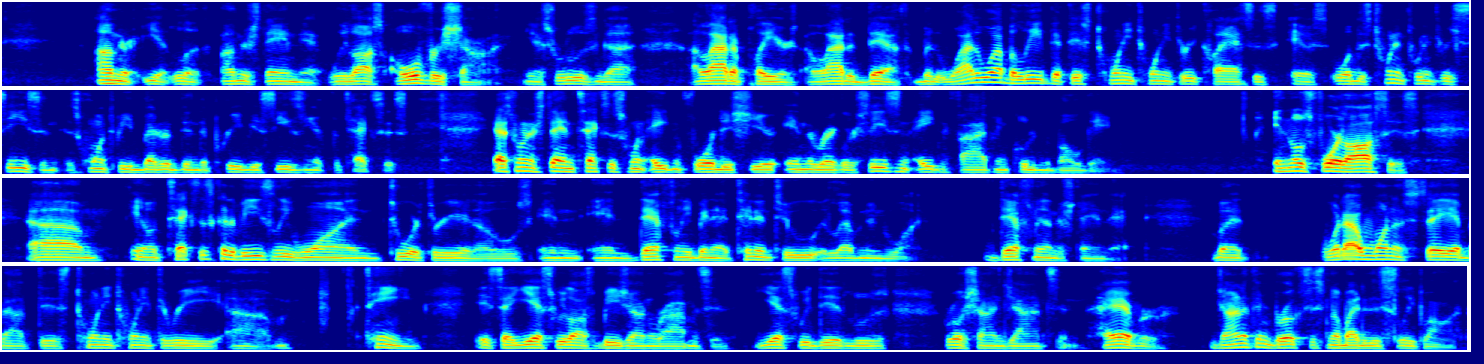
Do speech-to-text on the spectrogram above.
Under yeah, look, understand that. We lost Overshown. Yes, we're losing a, a lot of players, a lot of depth. But why do I believe that this 2023 class is, is well, this 2023 season is going to be better than the previous season here for Texas? As we understand, Texas went eight and four this year in the regular season, eight and five, including the bowl game. In those four losses, um, you know, Texas could have easily won two or three of those and and definitely been at 10 and 2, 11 and 1. Definitely understand that. But what I want to say about this 2023 um, team is that yes, we lost Bijan Robinson. Yes, we did lose Roschon Johnson. However, Jonathan Brooks is nobody to sleep on.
